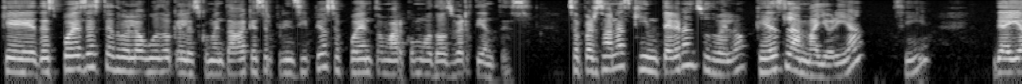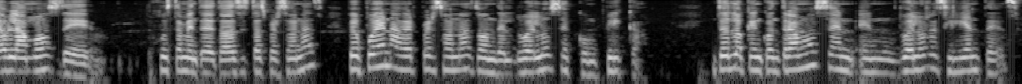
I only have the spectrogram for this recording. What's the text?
que después de este duelo agudo que les comentaba que es el principio, se pueden tomar como dos vertientes sea, personas que integran su duelo, que es la mayoría, ¿sí? De ahí hablamos de justamente de todas estas personas, pero pueden haber personas donde el duelo se complica. Entonces, lo que encontramos en, en duelos resilientes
